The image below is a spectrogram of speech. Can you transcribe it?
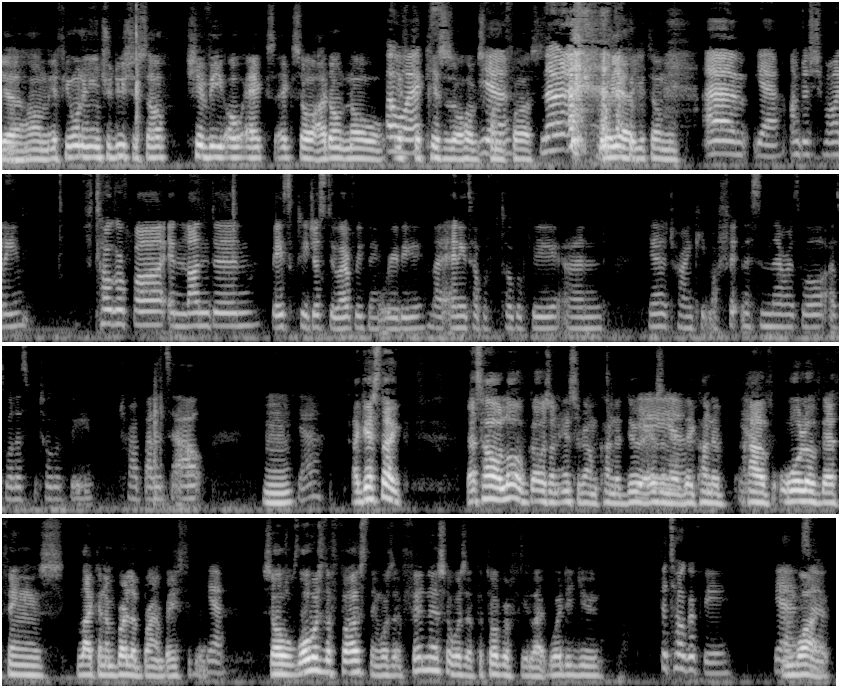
Yeah, um, if you want to introduce yourself, Shivy OXXO. I don't know if the kisses or hugs Yeah. come first. No, no. Oh yeah, you tell me. Um, yeah, I'm just Shivani, photographer in London. Basically, just do everything really, like any type of photography, and yeah, try and keep my fitness in there as well, as well as photography. Try and balance it out. Mm. Yeah, I guess like that's how a lot of girls on Instagram kind of do it, Yeah, not yeah. it? They kind of Yeah. have all of their things like an umbrella brand, basically. Yeah. So, what was the first thing? Was it fitness or was it photography? Like, where did you photography. Yeah, and why? so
